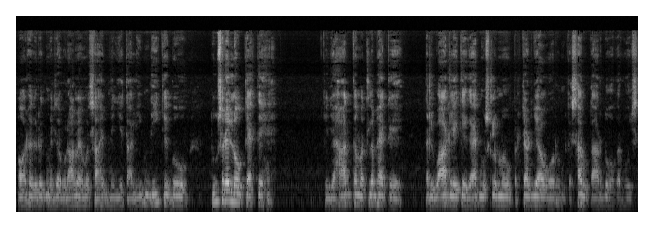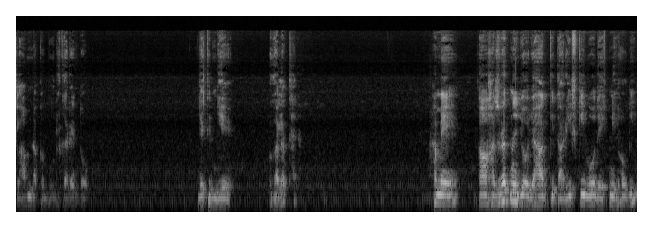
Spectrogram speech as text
اور حضرت مرزا غلام احمد صاحب نے یہ تعلیم دی کہ وہ دوسرے لوگ کہتے ہیں کہ جہاد کا مطلب ہے کہ تلوار لے کے غیر مسلموں پر چڑھ جاؤ اور ان کے سر اتار دو، اگر وہ اسلام نہ قبول کریں تو۔ لیکن یہ غلط ہے۔ ہمیں آ حضرت نے جو جہاد کی تعریف کی وہ دیکھنی ہوگی۔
